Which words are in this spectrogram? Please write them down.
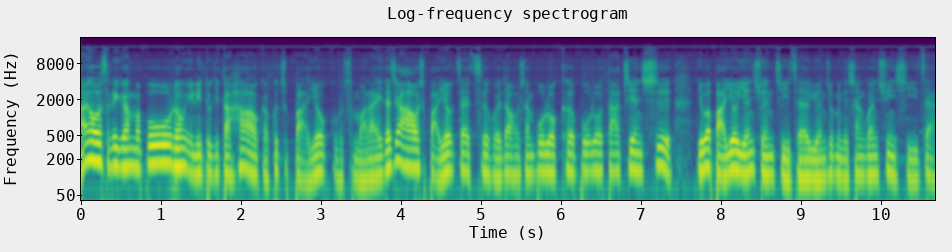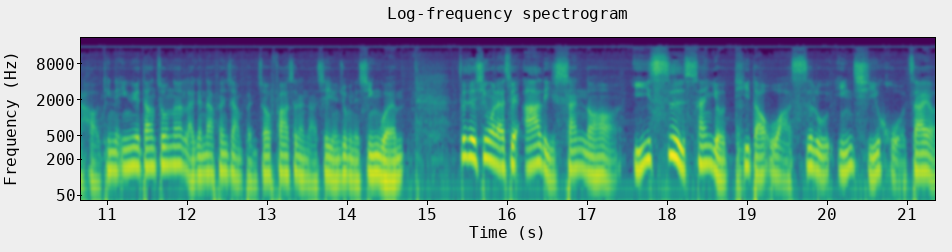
大家好，我是那马布通印尼多吉达好，搞古吉巴尤古斯马来。大家好，我是巴尤，再次回到后山部落克部落大件事，也把巴尤严选几则原住民的相关讯息，在好听的音乐当中呢，来跟大家分享本周发生了哪些原住民的新闻。这则新闻来自阿里山的哈，疑似山友踢倒瓦斯炉引起火灾哦，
